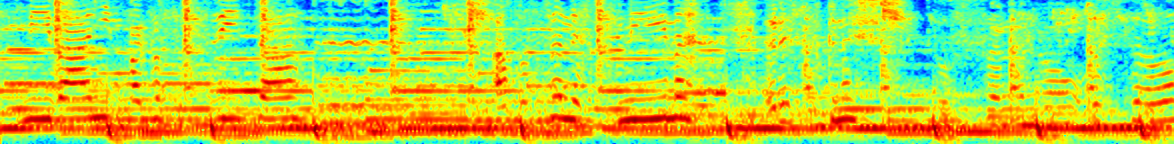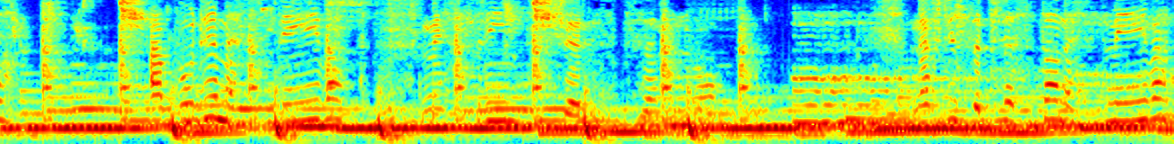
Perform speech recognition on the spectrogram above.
smívání pak zase svítá a zase nesmíme. Riskneš, to se mnou veselo a budeme zpívat. Myslím, že risk se mnou navždy se přestane smívat.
